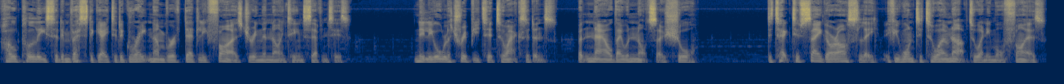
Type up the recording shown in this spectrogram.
Hull police had investigated a great number of deadly fires during the 1970s, nearly all attributed to accidents, but now they were not so sure. Detective Sagar asked Lee if he wanted to own up to any more fires.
